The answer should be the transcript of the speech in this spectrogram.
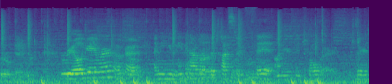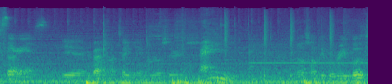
real gamer. Real gamer? Okay. I mean, you even have like the custom fit on your controller. So you're serious. Yeah, I take games real serious. Hey, You know, some people read books.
